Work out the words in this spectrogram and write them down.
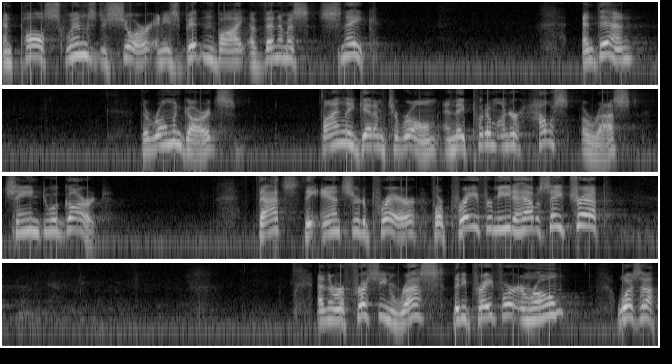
And Paul swims to shore and he's bitten by a venomous snake. And then the Roman guards finally get him to Rome and they put him under house arrest, chained to a guard. That's the answer to prayer for pray for me to have a safe trip. And the refreshing rest that he prayed for in Rome was a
